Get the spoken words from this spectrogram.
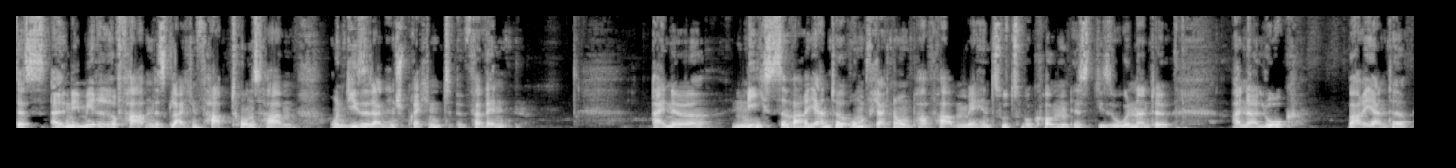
des, äh, nee, mehrere Farben des gleichen Farbtons haben und diese dann entsprechend äh, verwenden. Eine nächste Variante, um vielleicht noch ein paar Farben mehr hinzuzubekommen, ist die sogenannte Analog-Variante.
